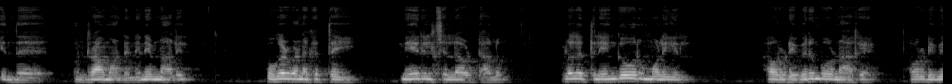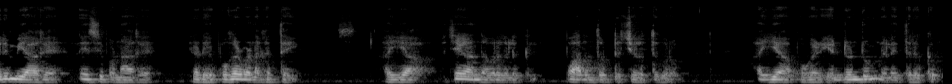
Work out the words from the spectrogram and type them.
இந்த ஒன்றாம் ஆண்டு நினைவு நாளில் புகழ் வணக்கத்தை நேரில் செல்லாவிட்டாலும் உலகத்தில் எங்கோ ஒரு மொழியில் அவருடைய விரும்புவனாக அவருடைய விரும்பியாக நேசிப்பவனாக என்னுடைய புகழ் வணக்கத்தை ஐயா விஜயகாந்த் அவர்களுக்கு பாதம் தொட்டு செலுத்துகிறோம். ஐயா புகழ் என்றென்றும் நிலைத்திருக்கும்.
